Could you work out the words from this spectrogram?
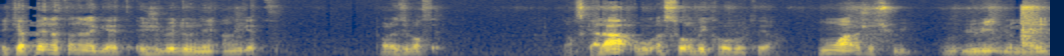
et qu'après Nathan la guette, et je lui ai donné un guette pour la divorcer. Dans ce cas-là, ou Assour Bikrovotea. Moi, je suis, lui, le mari,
